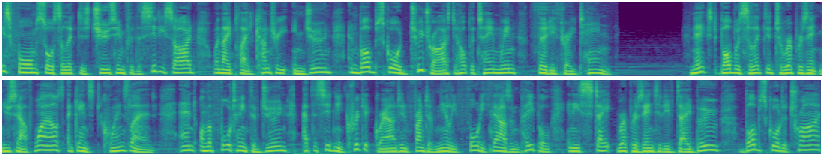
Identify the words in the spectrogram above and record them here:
This form saw selectors choose him for the City side when they played country in June, and Bob scored two tries to help the team win 33 10. Next, Bob was selected to represent New South Wales against Queensland, and on the 14th of June, at the Sydney Cricket Ground in front of nearly 40,000 people in his state representative debut, Bob scored a try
